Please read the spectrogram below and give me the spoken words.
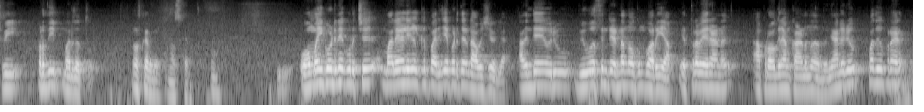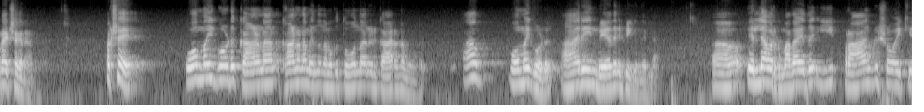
ശ്രീ പ്രദീപ് മരുതത്വം നമസ്കാരം നമസ്കാരം. ഓ മൈ ഗോഡിനെ കുറിച്ച് മലയാളികൾക്ക് പരിചയപ്പെടുത്തേണ്ട ആവശ്യമില്ല. അതിന്റെ ഒരു വ്യൂവേഴ്സിന്റെ എണ്ണം നോക്കുമ്പോൾ അറിയാം എത്ര പേരാണ് ആ പ്രോഗ്രാം കാണുന്നതെന്ന്. ഞാനൊരു പതിവ് പ്രേ- പ്രേക്ഷകനാണ്. പക്ഷേ ഓ മൈ ഗോഡ് കാണാൻ കാണണമെന്ന് നമുക്ക് തോന്നാൻ ഒരു കാരണമുണ്ട്. ആ ഓ മൈ ഗോഡ് ആരെയും വേദനിപ്പിക്കുന്നില്ല. എല്ലാവർക്കും അതായത് ഈ പ്രാങ്ക് ഷോയ്ക്ക്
